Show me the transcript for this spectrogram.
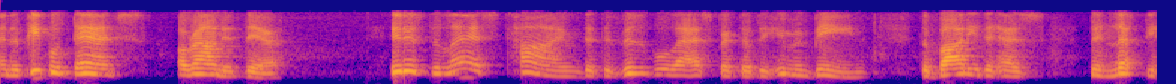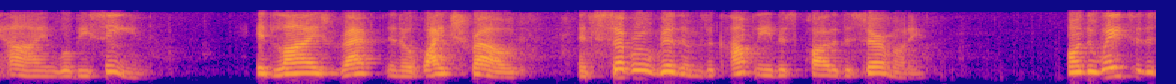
and the people dance around it there. It is the last time that the visible aspect of the human being, the body that has been left behind, will be seen. It lies wrapped in a white shroud and several rhythms accompany this part of the ceremony. On the way to the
